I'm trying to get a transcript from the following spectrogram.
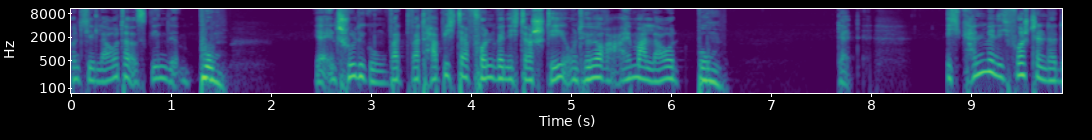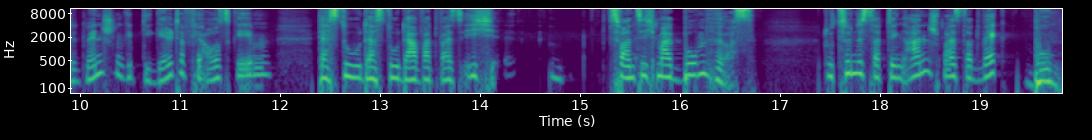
Und je lauter es ging, Bumm. Ja, Entschuldigung, was habe ich davon, wenn ich da stehe und höre einmal laut Bumm? ich kann mir nicht vorstellen, dass es Menschen gibt, die Geld dafür ausgeben, dass du, dass du da, was weiß ich, 20 Mal Bumm hörst. Du zündest das Ding an, schmeißt das weg, Bumm.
